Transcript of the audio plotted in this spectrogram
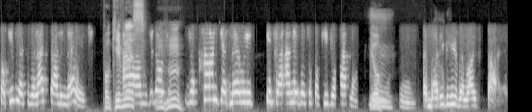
forgiveness is a lifestyle in marriage. Forgiveness. Um, you know, Mhm. you, you can't get married if you're unable to forgive your partner. Yo. Mm. and that it is a lifestyle,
